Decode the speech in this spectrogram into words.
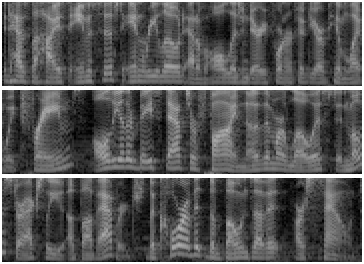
It has the highest aim assist and reload out of all legendary 450 RPM lightweight frames. All the other base stats are fine, none of them are lowest, and most are actually above average. The core of it, the bones of it, are sound.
